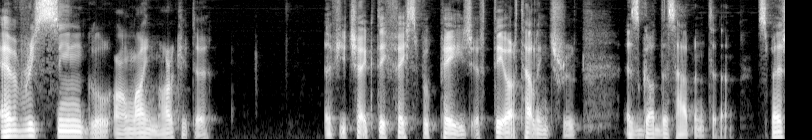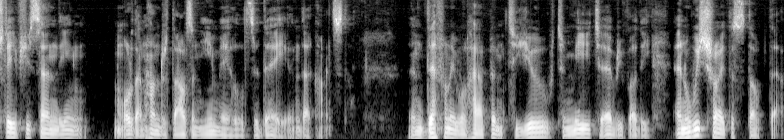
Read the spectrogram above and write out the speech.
every single online marketer, if you check the Facebook page, if they are telling truth, has got this happen to them. Especially if you send in more than 100,000 emails a day and that kind of stuff. And definitely will happen to you, to me, to everybody. And we try to stop that.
